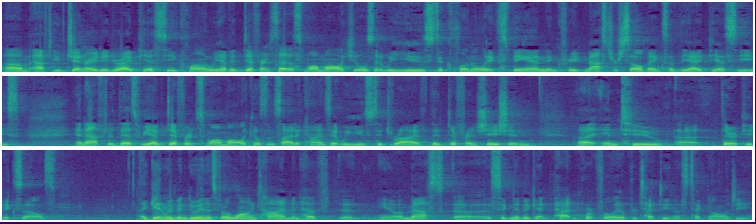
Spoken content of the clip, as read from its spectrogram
Um, after you've generated your iPSC clone, we have a different set of small molecules that we use to clonally expand and create master cell banks of the iPSCs. And after this, we have different small molecules and cytokines that we use to drive the differentiation uh, into uh, therapeutic cells. Again, we've been doing this for a long time and have uh, you know, amassed uh, a significant patent portfolio protecting this technology.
